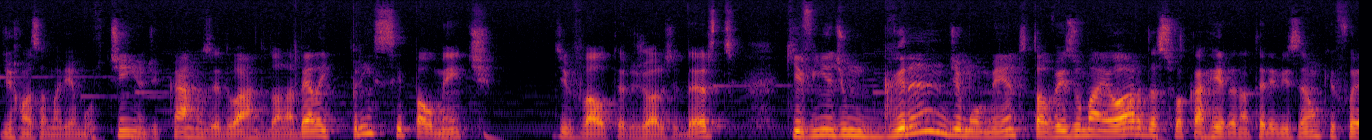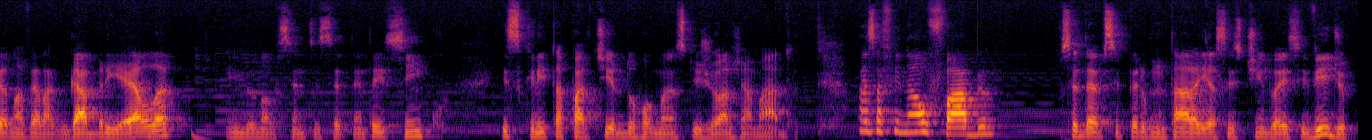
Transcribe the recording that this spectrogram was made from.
de Rosa Maria Murtinho, de Carlos Eduardo Dolabella e principalmente de Walter Jorge Durst, que vinha de um grande momento, talvez o maior da sua carreira na televisão, que foi a novela Gabriela, em 1975, escrita a partir do romance de Jorge Amado. Mas afinal, Fábio, você deve se perguntar aí assistindo a esse vídeo,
